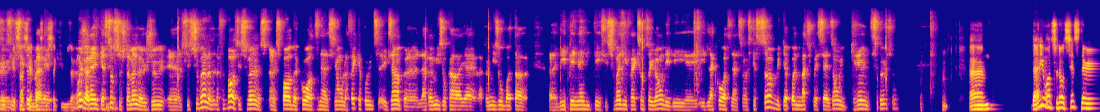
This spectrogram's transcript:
euh, essentiellement, c'est ça qui nous a. Moi, j'aurais une question sur justement le jeu. Euh, c'est souvent, le, football, c'est souvent un, sport de coordination. Le fait qu'il n'y a pas eu, exemple, euh, la remise aux carrières, la remise au botteur, les pénalités, c'est souvent des fractions de seconde et, de la coordination. Est-ce que ça, vu qu'il n'y a pas de match pré-saison, il craint un petit peu ça? Danny wants to know since there,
